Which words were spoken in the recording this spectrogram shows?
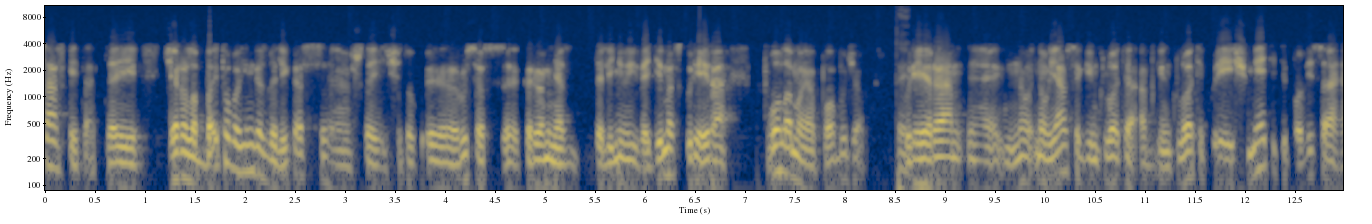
sąskaitą. Tai čia yra labai pavojingas dalykas, e, štai šitų Rusijos kariuomenės dalinių įvedimas, kurie yra puolamojo pobūdžio, Taip. kurie yra naujausia ginkluotė apginkluoti, kurie išmėtyti po visą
